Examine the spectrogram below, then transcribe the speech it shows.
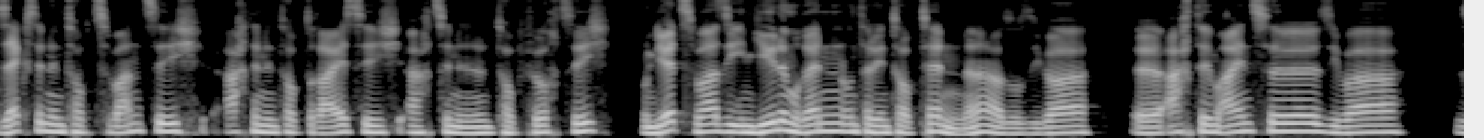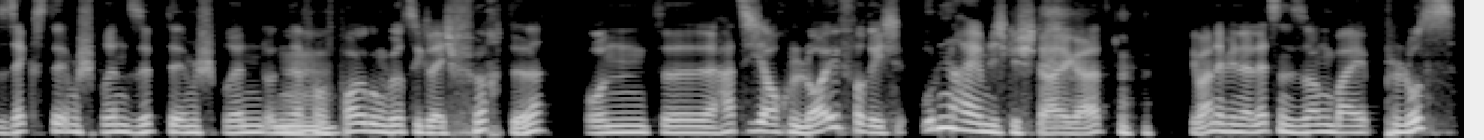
sechs in den Top 20, acht in den Top 30, 18 in den Top 40. Und jetzt war sie in jedem Rennen unter den Top 10. Ne? Also sie war äh, achte im Einzel, sie war sechste im Sprint, siebte im Sprint und in der Mhm. Verfolgung wird sie gleich vierte und äh, hat sich auch läuferisch unheimlich gesteigert. sie war nämlich in der letzten Saison bei plus,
